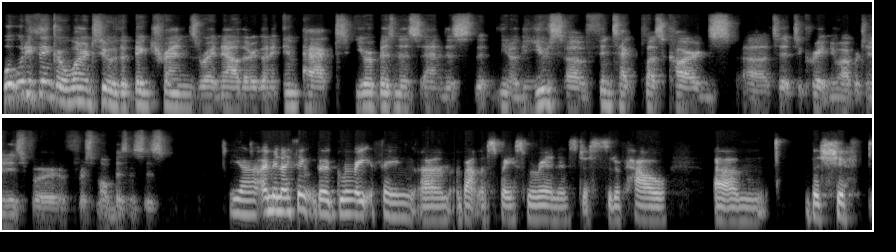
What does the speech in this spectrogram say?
what, what do you think are one or two of the big trends right now that are going to impact your business and this the, you know the use of fintech plus cards uh, to, to create new opportunities for for small businesses Yeah, I mean, I think the great thing um, about the space we're in is just sort of how um, the shift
